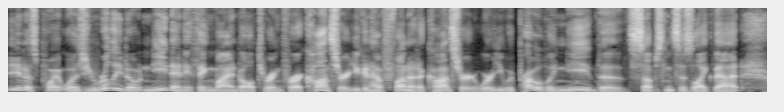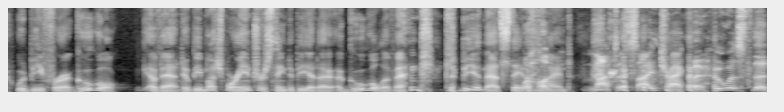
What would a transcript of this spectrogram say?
Ina's point was, You really don't need anything mind altering for a concert. You can have fun at a concert where you would probably need the substances like that, would be for a Google event. It would be much more interesting to be at a, a Google event to be in that state well, of mind. Not to sidetrack, but who was the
